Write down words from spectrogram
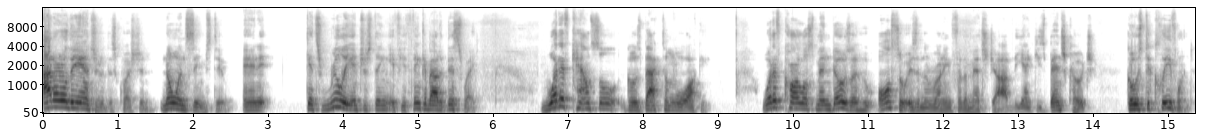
I don't know the answer to this question. No one seems to. And it gets really interesting if you think about it this way. What if Counsell goes back to Milwaukee? What if Carlos Mendoza, who also is in the running for the Mets job, the Yankees bench coach, goes to Cleveland?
